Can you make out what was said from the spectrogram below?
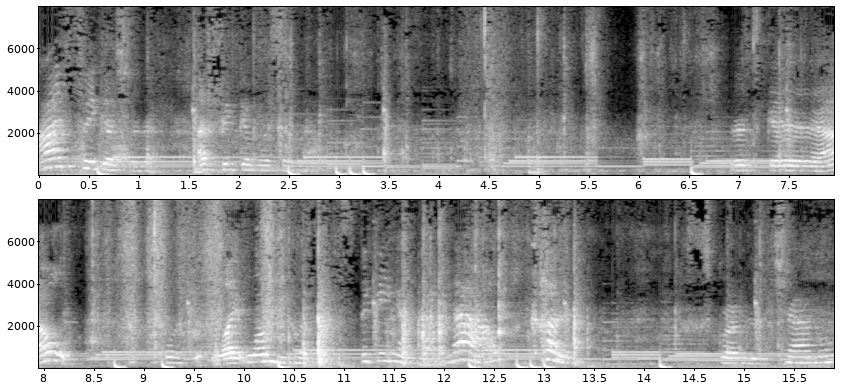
I figured it out. I figured myself out. Let's get it out. With the white one because it's sticking and now cut it. Scrub the channel.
